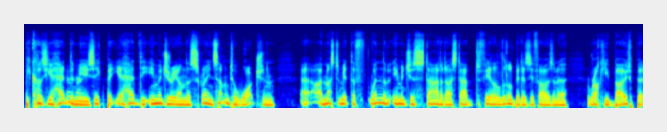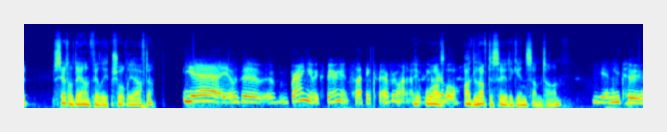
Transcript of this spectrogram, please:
because you had mm-hmm. the music, but you had the imagery on the screen, something to watch. And uh, I must admit, the when the images started, I started to feel a little bit as if I was in a rocky boat, but settled down fairly shortly after. Yeah, it was a brand new experience, I think, for everyone. It was, it incredible. I'd love to see it again sometime. Yeah, me too.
